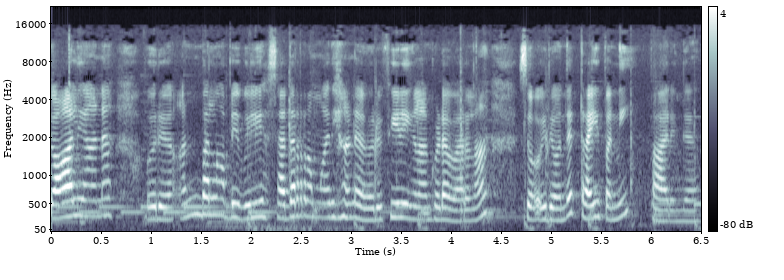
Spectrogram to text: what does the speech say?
ஜாலியான ஒரு அன்பெல்லாம் அப்படியே வெளியே சதற மாதிரியான ஒரு ஃபீலிங்லாம் கூட வரலாம். ஸோ இதை வந்து ட்ரை பண்ணி பாருங்கள்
